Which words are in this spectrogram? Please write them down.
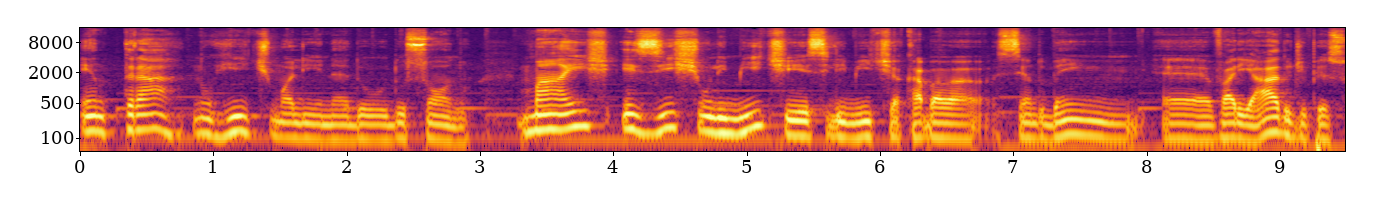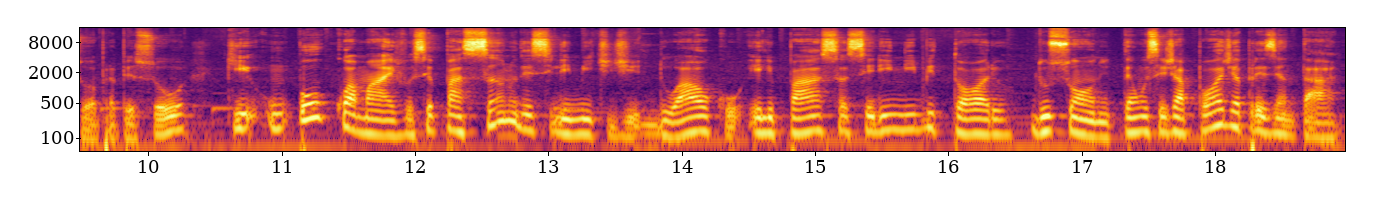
entrar no ritmo ali né, do, do sono. Mas existe um limite, e esse limite acaba sendo bem é, variado de pessoa para pessoa, que um pouco a mais, você passando desse limite de, do álcool, ele passa a ser inibitório do sono. Então você já pode apresentar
